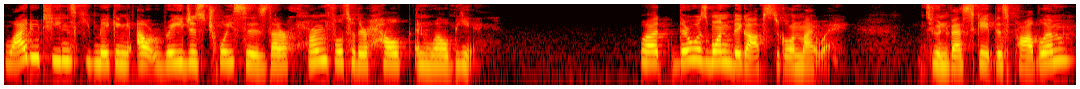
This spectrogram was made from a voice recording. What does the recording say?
Why do teens keep making outrageous choices that are harmful to their health and well being? But there was one big obstacle in my way. To investigate this problem,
